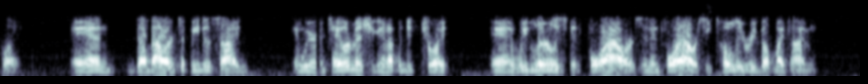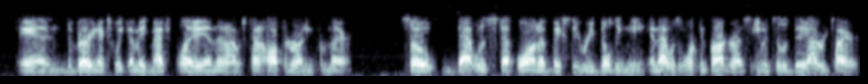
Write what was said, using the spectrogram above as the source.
play. And Del Ballard took me to the side and we were in Taylor, Michigan, up in Detroit, and we literally spent four hours. And in four hours, he totally rebuilt my timing. And the very next week, I made match play, and then I was kind of off and running from there. So that was step one of basically rebuilding me, and that was a work in progress even till the day I retired.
